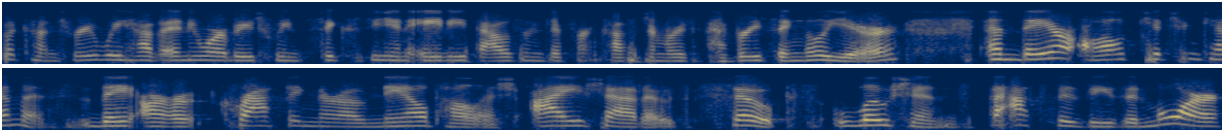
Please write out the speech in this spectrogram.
the country. We have anywhere between 60 and 80,000 different customers every single year, and they are all kitchen chemists. They are crafting their own nail polish, eyeshadows, soaps, lotions, bath fizzies, and more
